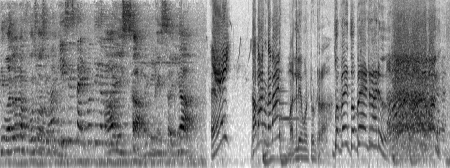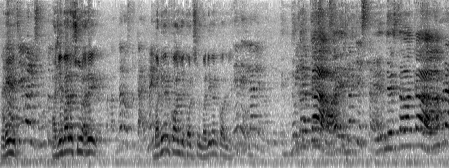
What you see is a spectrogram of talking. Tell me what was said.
నీ వల్ల నా ఫోన్ మళ్ళీ. అజయ్ వాళ్ళ షూ అరే గారిని కాల్ చేయి కలిసి బన్నీ గారిని కాల్ చేయి. నేను వెళ్ళాలి ఎందుకక్క? పికప్ చేస్తా ఏం చేస్తావక్క నేను కూడా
